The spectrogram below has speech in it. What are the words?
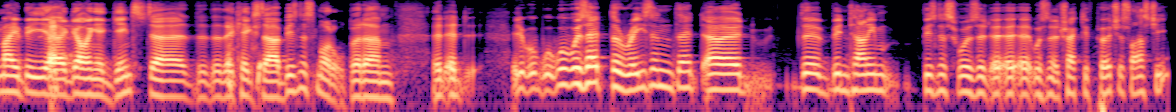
may be uh, going against uh, the, the, the Kegstar business model. But um, it, it, it, was that the reason that uh, the Bintani business was a, it was an attractive purchase last year.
